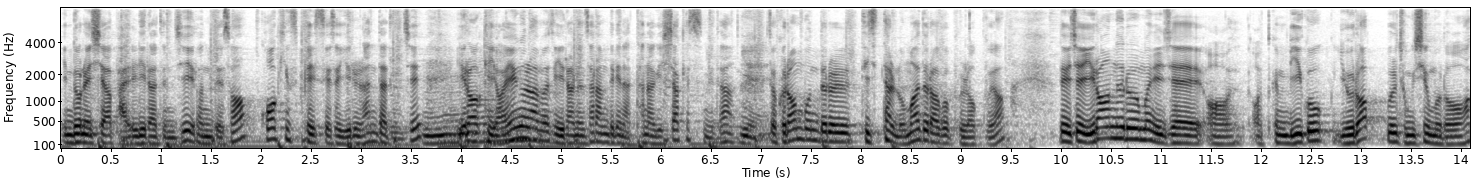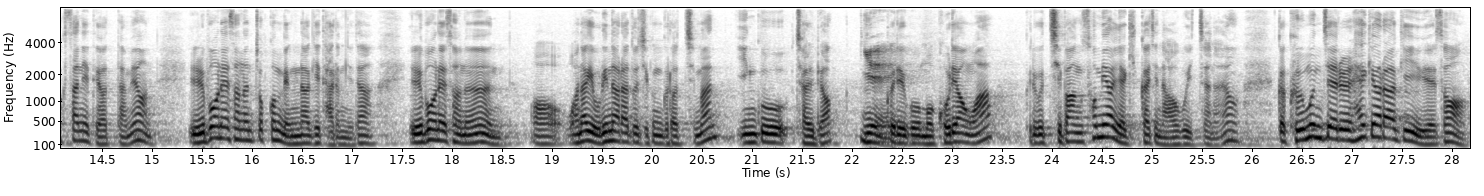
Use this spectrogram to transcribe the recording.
인도네시아 발리라든지 이런 데서 coworking space에서 일을 한다든지 음. 이렇게 여행을 하면서 일하는 사람들이 나타나기 시작했습니다. 예. 그래서 그런 분들을 digital nomad라고 불렀고요. 근데 이제 이런 흐름은 이제 어, 어떻게 미국, 유럽을 중심으로 확산이 되었다면 일본에서는 조금 맥락이 다릅니다. 일본에서는 어, 워낙에 우리나라도 지금 그렇지만 인구 절벽 예. 그리고 뭐 고령화 그리고 지방 소멸 얘기까지 나오고 있잖아요. 그러니까 그 문제를 해결하기 위해서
